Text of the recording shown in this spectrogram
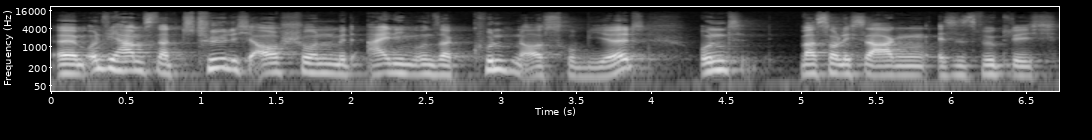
ähm, und wir haben es natürlich auch schon mit einigen unserer Kunden ausprobiert. Und was soll ich sagen, es ist wirklich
